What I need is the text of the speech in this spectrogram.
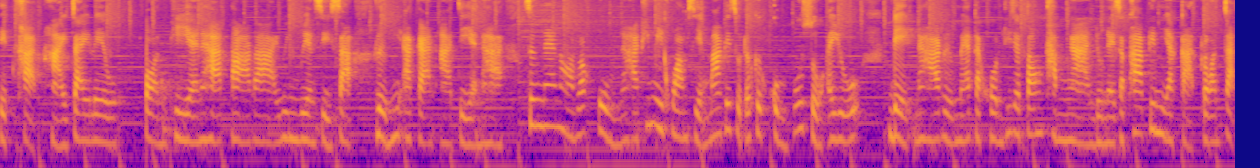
ติดขัด หายใจเร็วอ่อนเพลียนะคะ ตาราย วิงเวียนศีรษะ หรือมีอาการอาเจียนนะคะ ซึ่งแน่นอนว่ากลุ่มนะคะที่มีความเสี่ยงมากที่สุดก็คือกลุ่มผู้สูงอายุเด็กนะคะ หรือแม้แต่คนที่จะต้องทำงานอยู่ในสภาพที่มีอากาศร้อนจัด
